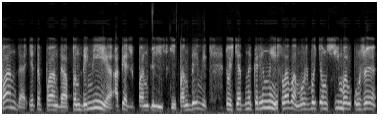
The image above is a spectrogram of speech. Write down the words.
панда – это панда, а пандемия, опять же по-английски, пандемик, то есть однокоренные слова. Может быть, он символ уже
